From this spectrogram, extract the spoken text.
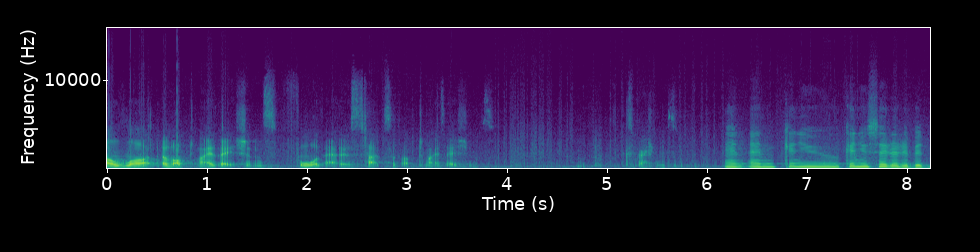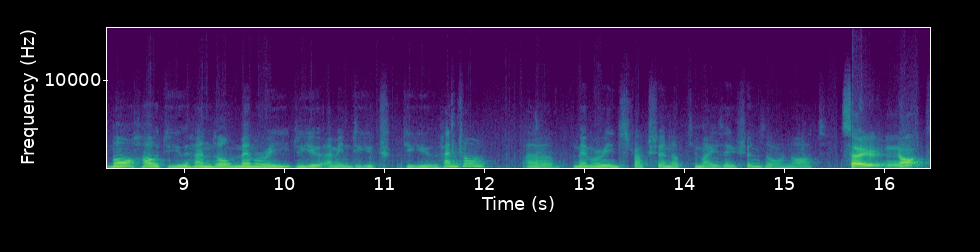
a lot of optimizations for those types of optimizations. Expressions. And, and can you can you say a little bit more? How do you handle memory? Do you I mean do you do you handle uh, memory instruction optimizations or not? So not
